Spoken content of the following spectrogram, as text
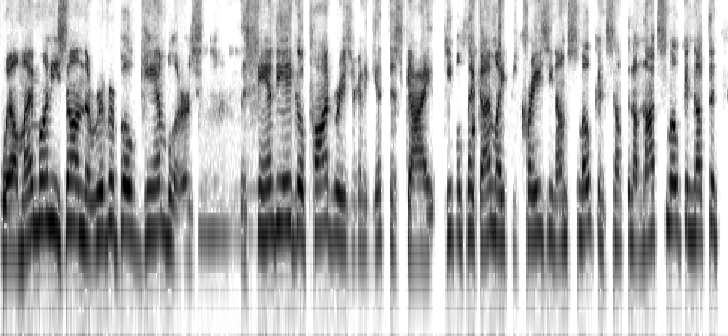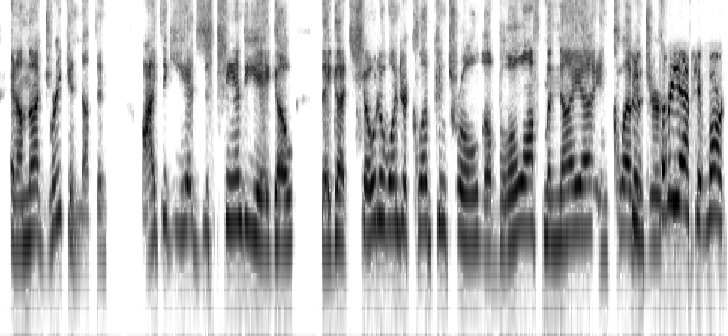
Well, my money's on the Riverboat Gamblers. The San Diego Padres are going to get this guy. People think I might be crazy and I'm smoking something. I'm not smoking nothing and I'm not drinking nothing. I think he heads to San Diego. They got Soto under club control. They'll blow off Manaea and Clevinger. Let me ask you, Mark.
